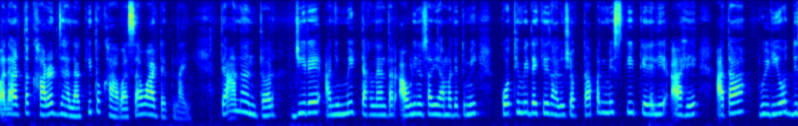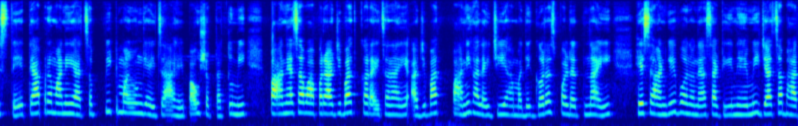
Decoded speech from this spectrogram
पदार्थ खारट झाला की तो खावासा वाटत नाही. त्यानंतर जिरे आणि मीठ टाकल्यानंतर आवडीनुसार यामध्ये तुम्ही कोथिंबीर देखील घालू शकता पण मी स्किप केलेली आहे. आता व्हिडिओ दिसते त्याप्रमाणे याचं पीठ मळून घ्यायचं आहे. पाहू शकता तुम्ही पाण्याचा वापर अजिबात करायचा नाही. अजिबात पाणी घालायची यामध्ये गरज पडत नाही. हे सांडगे बनवण्यासाठी नेहमी ज्याचा भात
